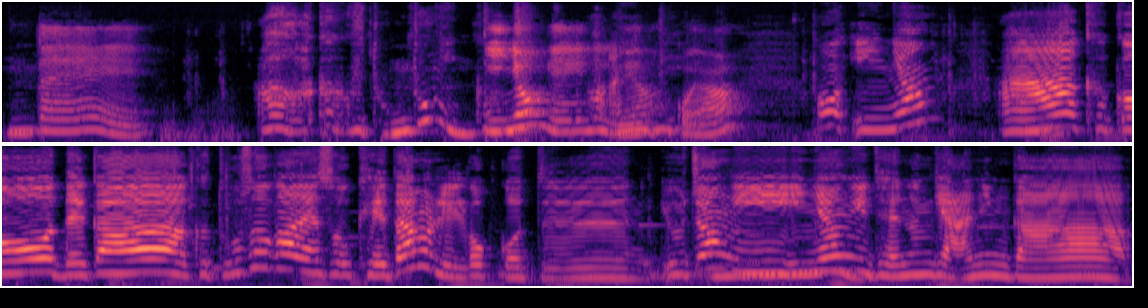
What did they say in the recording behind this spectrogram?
근데 아, 아까 그 동동인가? 인형 얘기는 아, 왜 한. 거야? 어, 인형? 아, 그거 내가 그 도서관에서 괴담을 읽었거든. 요정이 음. 인형이 되는 게 아닌가.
